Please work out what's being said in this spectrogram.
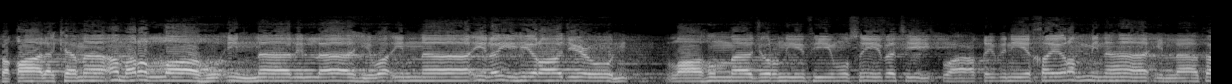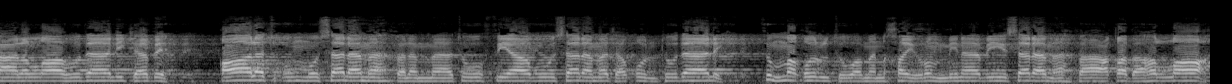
فقال كما أمر الله إنا لله وإنا إليه راجعون. اللهم أجرني في مصيبتي واعقبني خيرا منها إلا فعل الله ذلك به. قالت أم سلمة فلما توفي أبو سلمة قلت ذلك. ثم قلت ومن خير من أبي سلمة؟ فأعقبها الله.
